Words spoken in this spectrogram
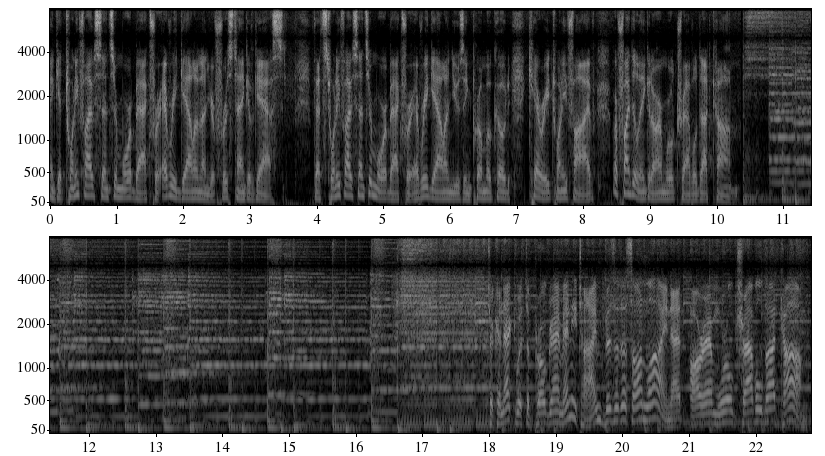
and get 25 cents or more back for every gallon on your first tank of gas. That's 25 cents or more back for every gallon using promo code CAREY25 or find a link at rmworldtravel.com. To connect with the program anytime, visit us online at rmworldtravel.com.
